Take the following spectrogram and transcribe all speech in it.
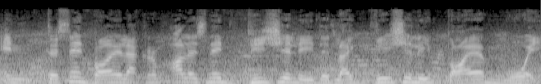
en dit is net baie lekker om alles net visually, dit lyk like visually baie mooi.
